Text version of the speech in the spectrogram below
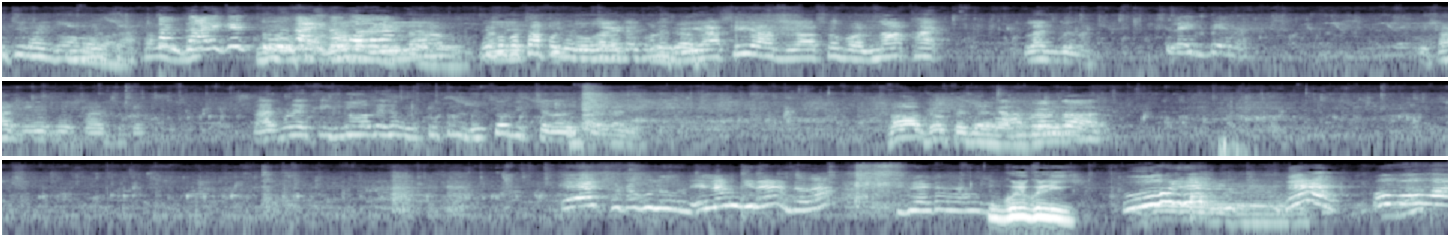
উচিত হয়নি গাড়িটা করে দিয়ে আসি আর না থাক লাগবে না। লাগবে না। তারপরে মতো টুকুর ঢুকতেও দিচ্ছে না গাড়ি। সব ঢুকতে এ এর নাম কি রে দাদা? বিড়ালটার নাম কি? গুলগুলি। ওরে এ ও বাবা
